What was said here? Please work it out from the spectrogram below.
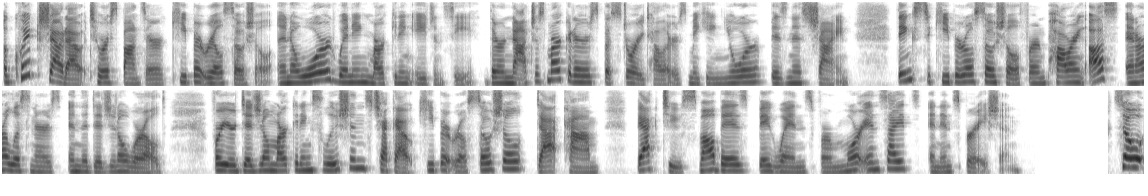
A quick shout out to our sponsor, Keep It Real Social, an award winning marketing agency. They're not just marketers, but storytellers, making your business shine. Thanks to Keep It Real Social for empowering us and our listeners in the digital world. For your digital marketing solutions, check out keepitrealsocial.com. Back to small biz, big wins for more insights and inspiration. So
